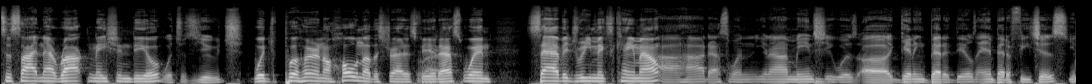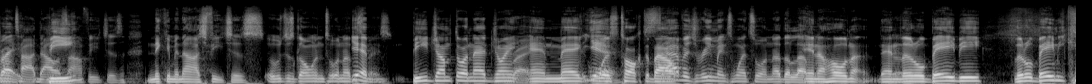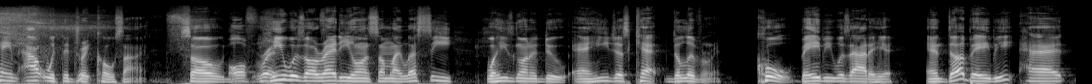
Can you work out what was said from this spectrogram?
to sign that Roc Nation deal, which was huge. which put her in a whole nother stratosphere. Right. That's when Savage Remix came out. Uh huh. That's when you know what I mean she was uh getting better deals and better features. You know, Right. Ty Dolla B. Sign features, Nicki Minaj features. It was just going to another yeah, space. B jumped on that joint, Right. and Meg Yeah. was talked about Savage remix went to another level. in a whole. no- Then Little Baby, Little Baby came out with the Drake cosign, so he was already on some like, let's see what he's gonna do, and he just kept delivering. Cool, Baby was out of here, and DaBaby had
